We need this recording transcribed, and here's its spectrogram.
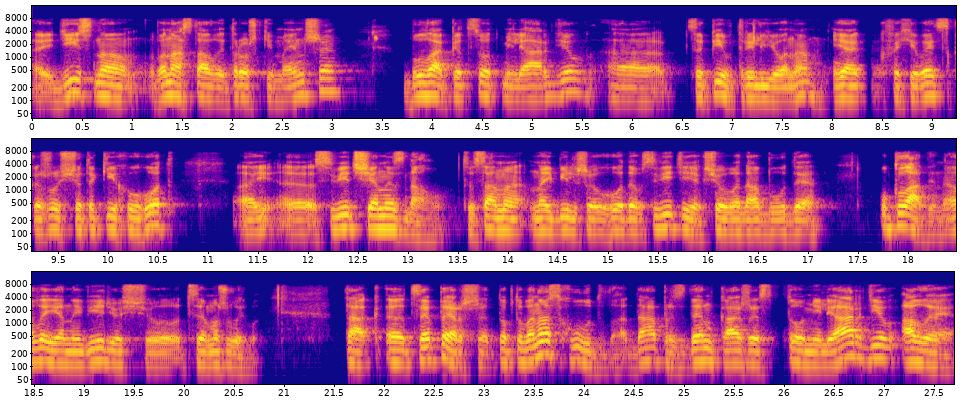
Е, Дійсно, вона стала трошки менше. Була 500 мільярдів, е, це пів трильйона. Як фахівець скажу, що таких угод е, світ ще не знав. Це саме найбільша угода в світі, якщо вона буде укладена. Але я не вірю, що це можливо. Так, е, це перше. Тобто вона схудла. Да? Президент каже 100 мільярдів, але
